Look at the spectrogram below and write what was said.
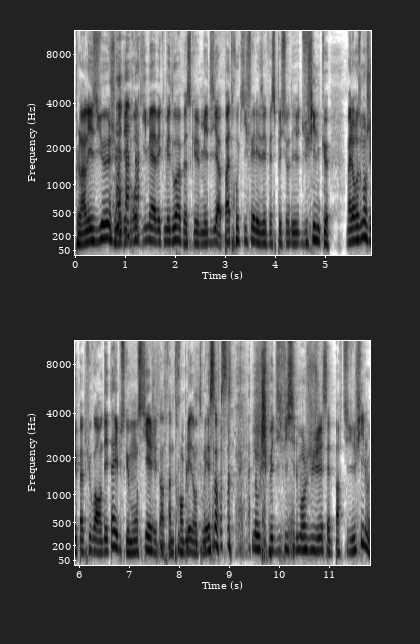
plein les yeux. Je mets des gros guillemets avec mes doigts parce que Mehdi a pas trop kiffé les effets spéciaux des- du film que malheureusement j'ai pas pu voir en détail puisque mon siège est en train de trembler dans tous les sens. Donc je peux difficilement juger cette partie du film.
